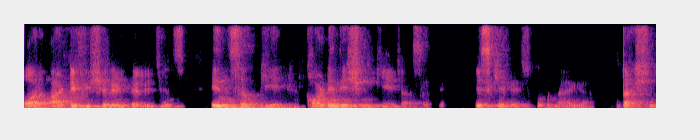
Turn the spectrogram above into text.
और आर्टिफिशियल इंटेलिजेंस इन सब की कोऑर्डिनेशन की जा सके। इसके लिए इसको बनाया गया दक्षिण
